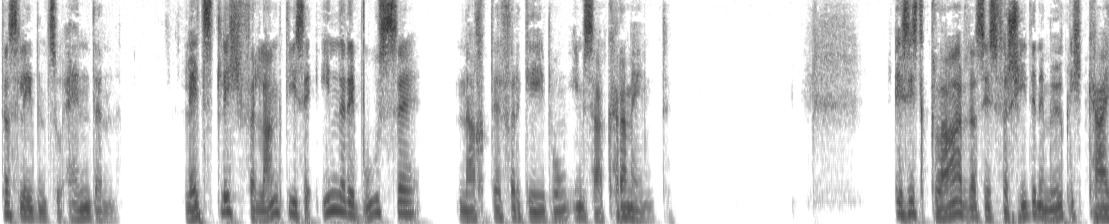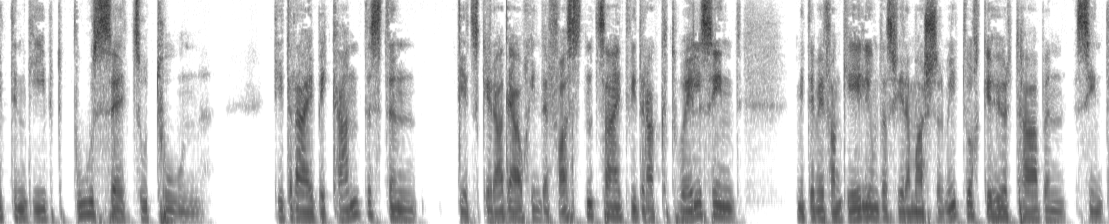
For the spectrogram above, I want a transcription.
das Leben zu ändern. Letztlich verlangt diese innere Buße nach der Vergebung im Sakrament. Es ist klar, dass es verschiedene Möglichkeiten gibt, Buße zu tun. Die drei bekanntesten die jetzt gerade auch in der Fastenzeit wieder aktuell sind, mit dem Evangelium, das wir am Aschermittwoch gehört haben, sind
